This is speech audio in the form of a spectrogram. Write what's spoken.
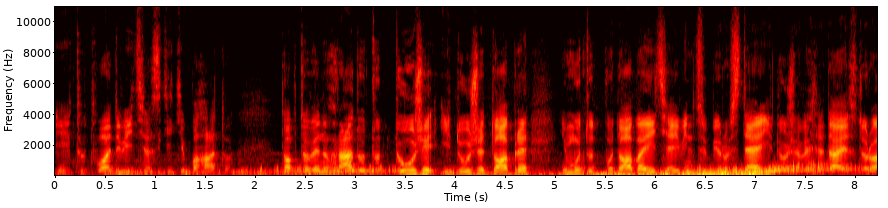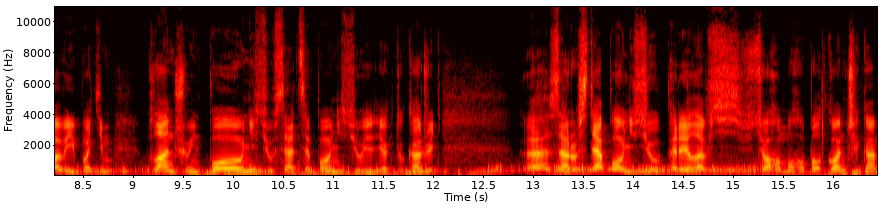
і тут, от, дивіться, скільки багато. Тобто винограду тут дуже і дуже добре, йому тут подобається, і він собі росте, і дуже виглядає здоровий. І потім план, він повністю все це повністю, як то кажуть, е, заросте повністю перила всього мого балкончика.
